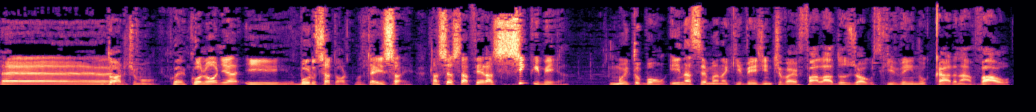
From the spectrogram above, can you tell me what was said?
é... Dortmund. Colônia e Borussia Dortmund. É isso aí. Na sexta-feira, às 5h30. Muito bom. E na semana que vem a gente vai falar dos jogos que vem no Carnaval.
